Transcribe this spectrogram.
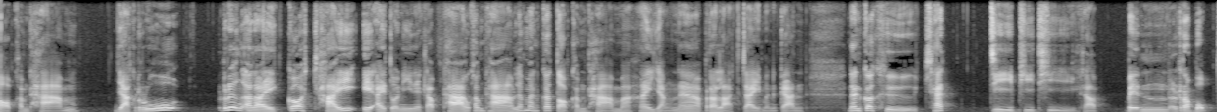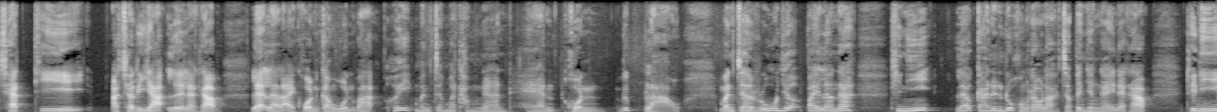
ตอบคำถาม อยากรู้เรื่องอะไรก็ใช้ AI ตัวนี้นะครับ ถามคำถามแล้วมันก็ตอบคำถามมาให้อย่างน่าประหลาดใจเหมือนกัน นั่นก็คือ Chat GPT ครับ เป็นระบบแชทที่อัจฉริยะเลยนะครับ และหลาย ๆ คนกังวลว่า เฮ้ย มันจะมาทำงานแทนคนหรือเปล่า มันจะรู้เยอะไปแล้วนะ ทีนี้ แล้วการเรียนรู้ของเราล่ะจะเป็นยังไงนะครับ ทีนี้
